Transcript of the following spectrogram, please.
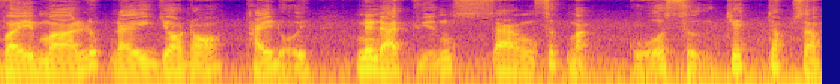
vậy mà lúc này do nó thay đổi nên đã chuyển sang sức mạnh của sự chết chóc sao?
